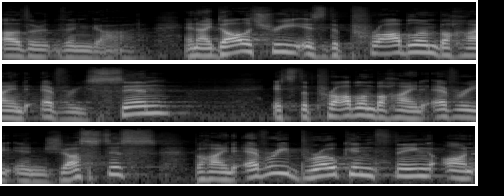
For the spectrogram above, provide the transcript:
other than God. And idolatry is the problem behind every sin. It's the problem behind every injustice, behind every broken thing on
